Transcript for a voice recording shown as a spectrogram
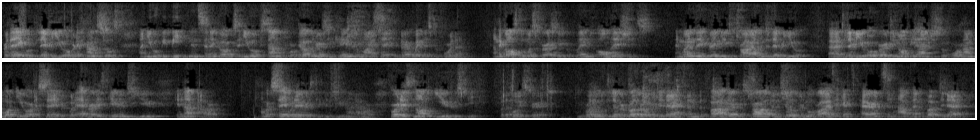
for they will deliver you over to councils, and you will be beaten in synagogues, and you will stand before governors and kings for my sake to bear witness before them. And the gospel must first be proclaimed to all nations. And when they bring you to trial and deliver you uh, deliver you over, do not be anxious beforehand what you are to say, but whatever is given to you in that hour, I or say whatever is given to you in that hour. For it is not you who speak, but the Holy Spirit. And brother will deliver brother over to death, and the father his child, and children will rise against parents and have them put to death.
